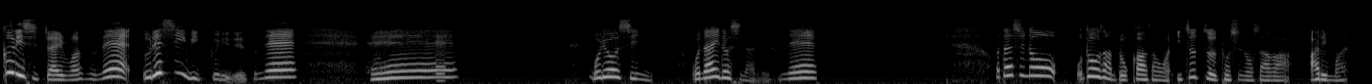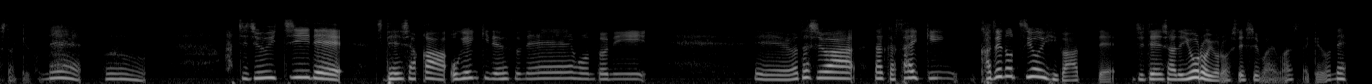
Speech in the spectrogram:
くりしちゃいますね。嬉しいびっくりですね。へえ。ご両親、同い年なんですね。私のお父さんとお母さんは5つ年の差がありましたけどね。うん。81で自転車か。お元気ですね。本当に。えー私はなんか最近風の強い日があって自転車でヨロヨロしてしまいましたけどね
